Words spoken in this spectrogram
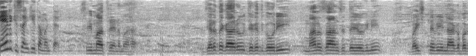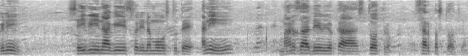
దేనికి సంకేతం అంటారు? శ్రీమాత్రే నమ. జరతగారు జగద్గౌరి మానసాన సిద్ధయోగిని వైష్ణవి నాగభగిని శైవీ నాగేశ్వరి నమోస్తుతే అని మానసాదేవి యొక్క స్తోత్రం సర్ప స్తోత్రం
